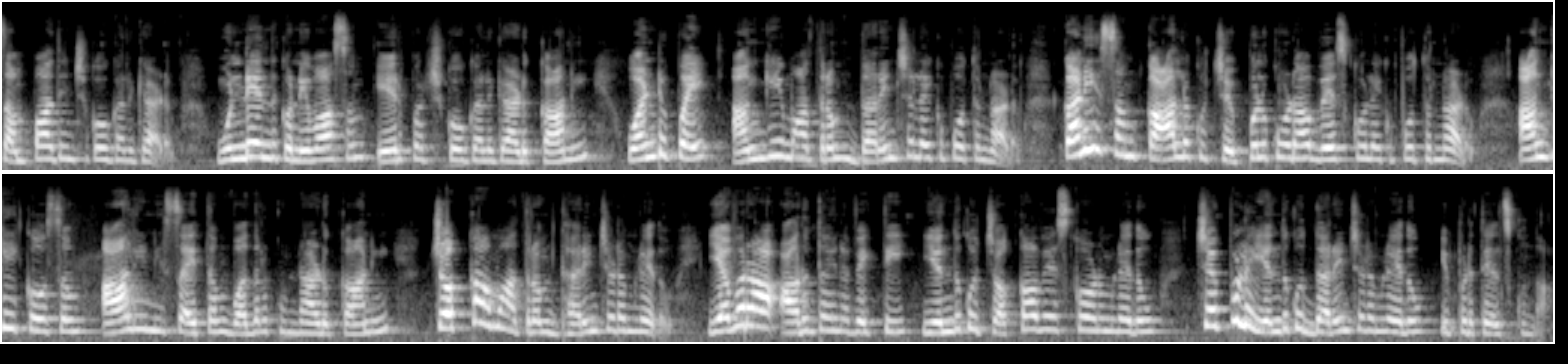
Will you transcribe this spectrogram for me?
సంపాదించుకోగలిగాడు. ఉండేందుకు నివాసం ఏర్పరచుకోగలిగాడు కానీ ఒంటిపై అంగీ మాత్రం ధరించలేకపోతున్నాడు. కనీసం కాళ్ళకు చెప్పులు కూడా వేసుకోలేకపోతున్నాడు. అంగీ కోసం ఆలీని సైతం వదులుకున్నాడు కానీ చొక్కా మాత్రం ధరించడం లేదు. ఎవరా అరుదైన వ్యక్తి ఎందుకు చొక్కా వేసుకోవడం లేదు? చెప్పులు ఎందుకు ధరించడం లేదు? ఇప్పుడు తెలుసుకుందాం.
